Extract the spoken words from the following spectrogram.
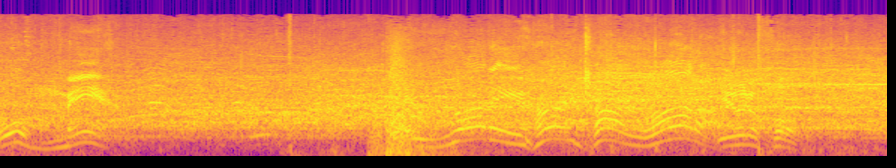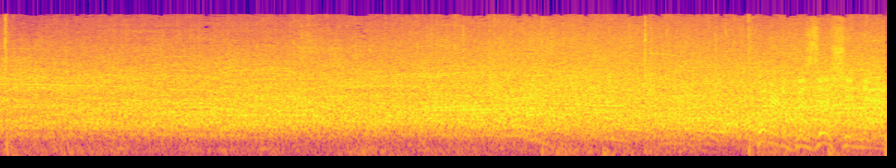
Oh, man. A running Hurricane Rana. Beautiful. Put in a position now.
